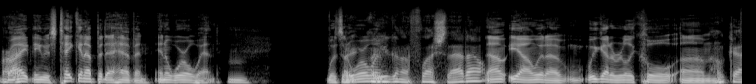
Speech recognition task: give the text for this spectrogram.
right? Right. He was taken up into heaven in a whirlwind. Hmm. Was it Are, a are you going to flesh that out? Uh, yeah, I'm gonna. We got a really cool um, Okay.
